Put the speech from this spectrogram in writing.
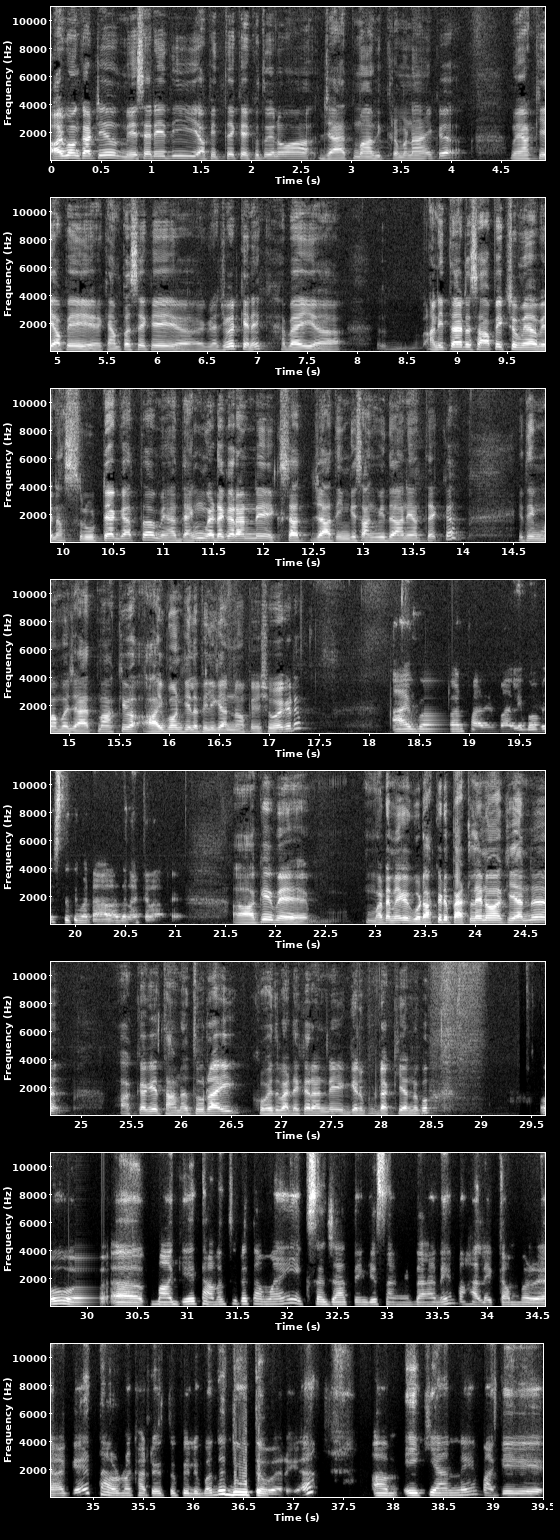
අයිබන් කටිය මේ සැරේදී අපිත් එක එකතු වෙනවා ජාත්මා වික්‍රමණයක මෙයක්කි අපේ කැම්පස එක ග්‍රජුවට් කෙනෙක්. හැබැයි අනිතයට සාපේක්ෂ මෙය වෙනස් රූටයක් ගත්තා. මෙයා දැන් වැඩ කරන්නේ එක්සත් ජාතින්ගේ සංවිධානයත් එක්ක. ඉතින් මම ජාත්මාකිව ආයිබොන් කියල පිළිගන්න අපේ ශෝයකට ආයිබන් පරිමල්ලි බොම ස්තුතිමට ආරාධන කරන්න ආගේ මේ මට මේක ගොඩක්කට පැටලෙනවා කියන්න අක්කගේ තනතුරයි කොහෙද වැඩ කරන්නේ ගෙන පුඩක් කියන්නකෝ ඕ මගේ තනතුර තමයි එක්ස ජාතන්ගේ සංවිධානය මහලෙකම්බරයාගේ තරුණ කටයුතු පිළිබඳ දූතවරය. ඒ කියන්නේ මගේ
